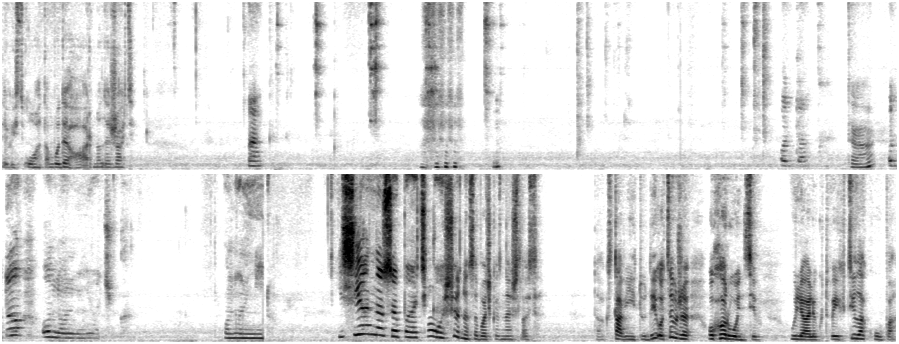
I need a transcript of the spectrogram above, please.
Дивись. О, там буде гарно лежать. Так. Отак. Так. Ото оно м'ячик. І ще одна собачка. О, ще одна собачка знайшлася. Так, став її туди. Оце вже охоронців у ляльок твоїх ціла купа.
